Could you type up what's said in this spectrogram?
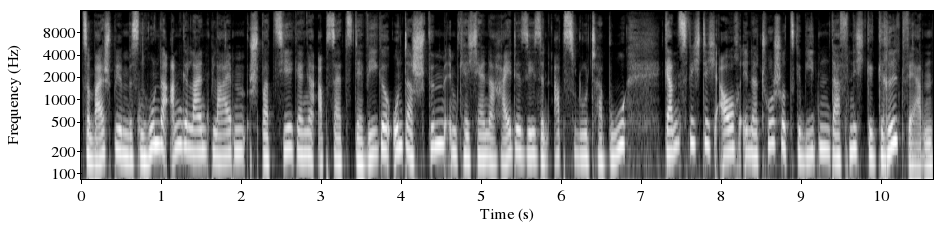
Zum Beispiel müssen Hunde angeleint bleiben, Spaziergänge abseits der Wege und das Schwimmen im Kirchhellner Heidesee sind absolut tabu. Ganz wichtig auch, auch in Naturschutzgebieten darf nicht gegrillt werden.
